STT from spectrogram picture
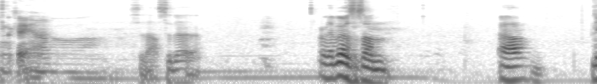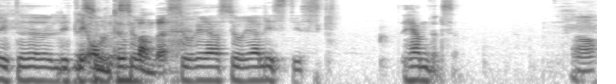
Okej, okay, ja. Sådär, så det... Det var en sån... Ja, lite... lite omtumlande. Surreal, surrealistisk händelse. Ja.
